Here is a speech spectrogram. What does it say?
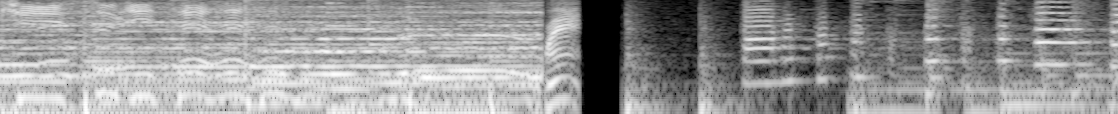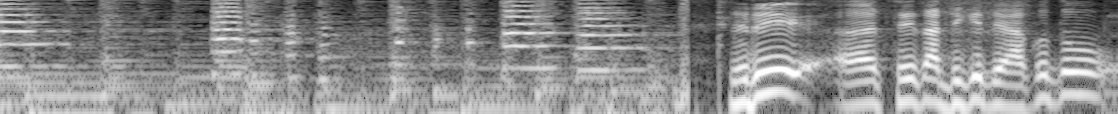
きすぎて jadi eh, cerita dikit ya. Aku tuh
